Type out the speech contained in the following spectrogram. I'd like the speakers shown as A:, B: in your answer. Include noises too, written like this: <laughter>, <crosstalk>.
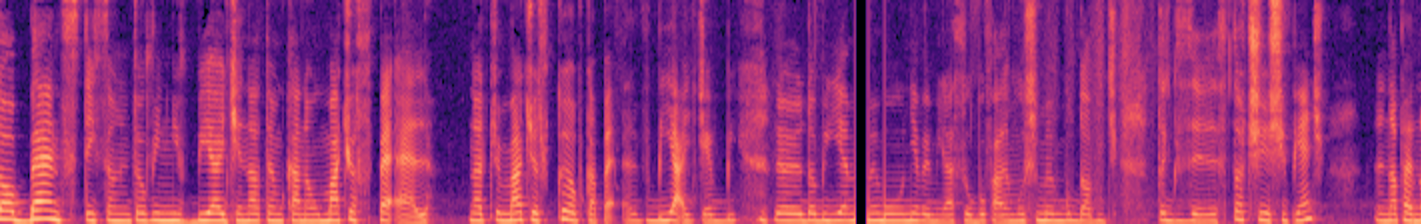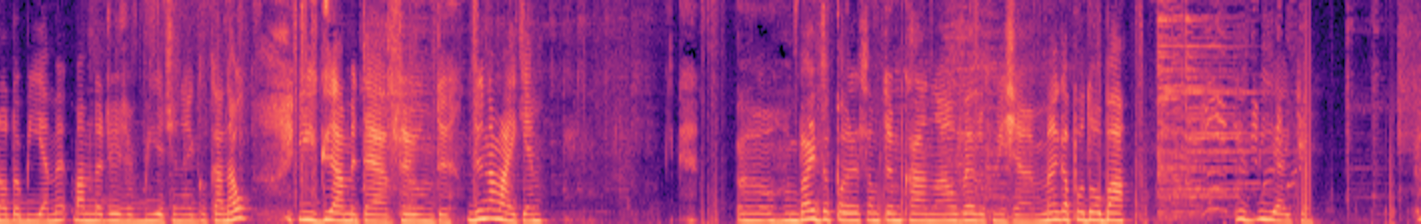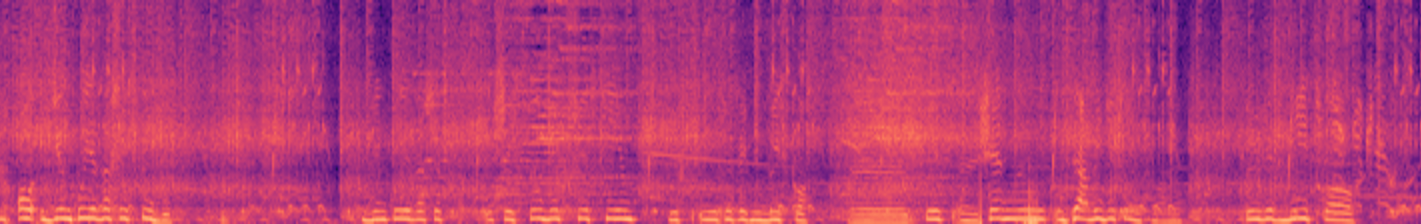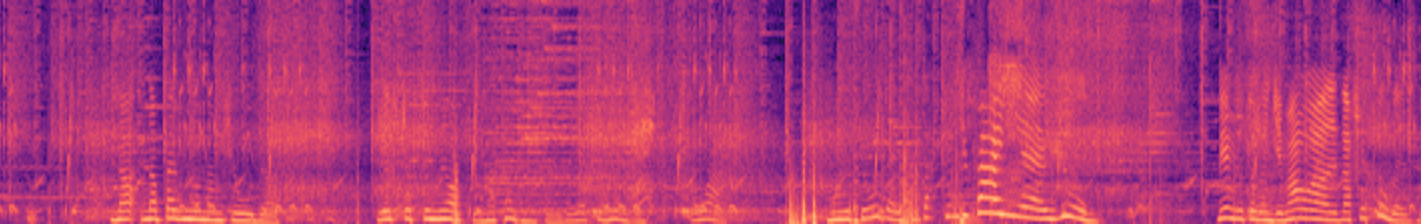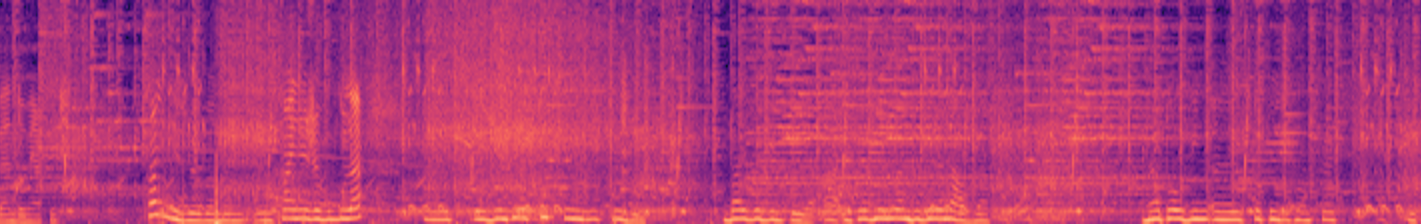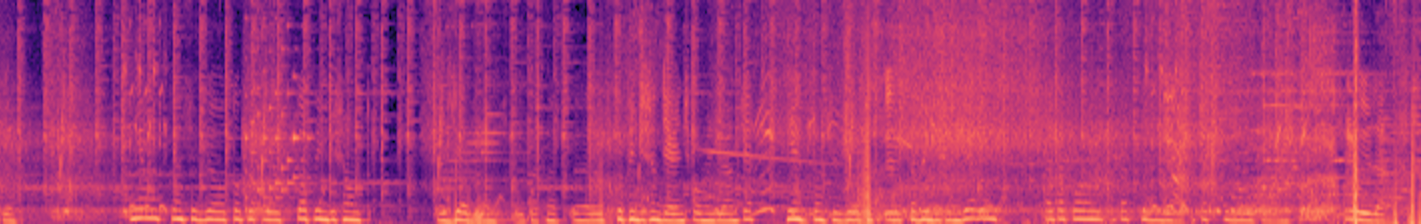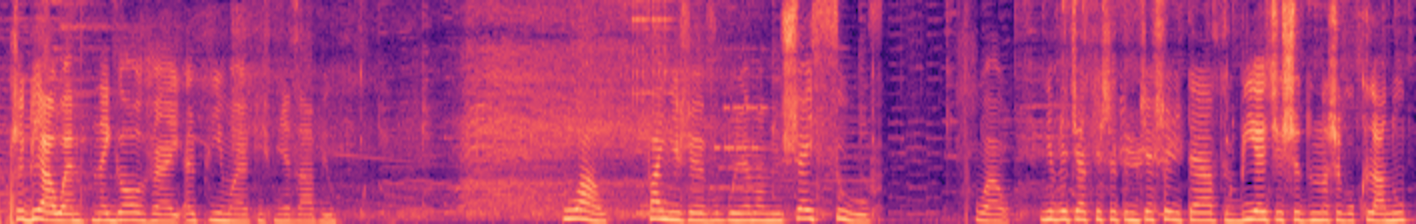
A: Elo Band z tej strony to winni wbijajcie na ten kanał macios.pl znaczy macios.pl wbijajcie, wbi y, dobijemy mu nie wiem ile subów, ale musimy mu dobić tak z 135 na pewno dobijemy, mam nadzieję, że wbijecie na jego kanał i gramy teraz rundy dynamajkiem. Y, bardzo polecam ten kanał, według mnie się mega podoba. Wbijajcie o, i dziękuję za 6 subów. Dziękuję za 6, 6 subów wszystkim. Już, już jesteśmy blisko yy, tych yy, 7 i prawie 10 mamy. To już jest blisko. Na, na pewno nam się uda. Jeszcze w tym roku. Na pewno się uda. Ja to wierzę. Ała. Może się uda, jeśli tak będzie fajnie. Zium. Wiem, że to będzie mało, ale zawsze suby będą jakieś. Fajnie, że będą, fajnie, że w ogóle e, e, dziękuję wszystkim suby. Bardzo dziękuję. A i to zmieniłam w ogóle nazwę. Na to win e, 156. Czekaj. Nie wiem skąd się wzięło to e, 159. e, Tak na, e, 159 pomyliłam się. Nie wiem skąd się wzięło to e, 159. A taką, tak się wzięło, tak. Kurde. Przegrałem. Najgorzej. El Primo jakiś mnie zabił. Wow. Fajnie, że w ogóle mam już 6 subów. Wow. Nie wiecie jak się tym cieszę i teraz wbijecie się do naszego klanu.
